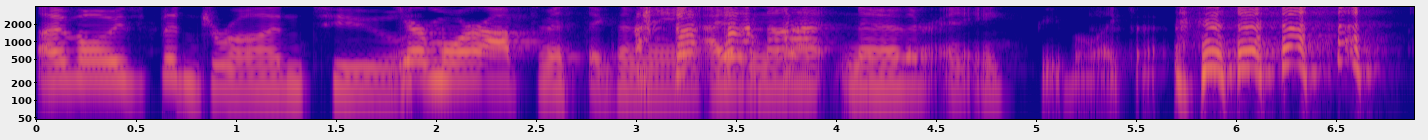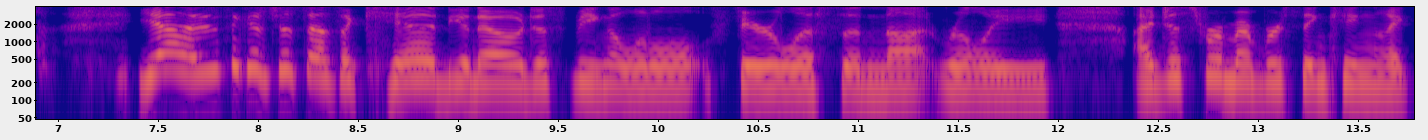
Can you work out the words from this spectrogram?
I've always been drawn to. You're more optimistic than me. I did not know there are any people like that yeah, I think it's just as a kid, you know, just being a little fearless and not really. I just remember thinking, like,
